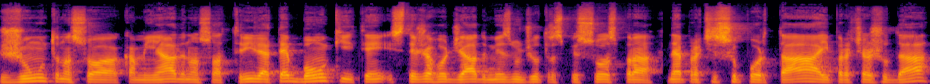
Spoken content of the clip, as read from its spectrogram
junto na sua caminhada, na sua trilha. É até bom que esteja rodeado mesmo de outras pessoas para né, te suportar e para te ajudar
